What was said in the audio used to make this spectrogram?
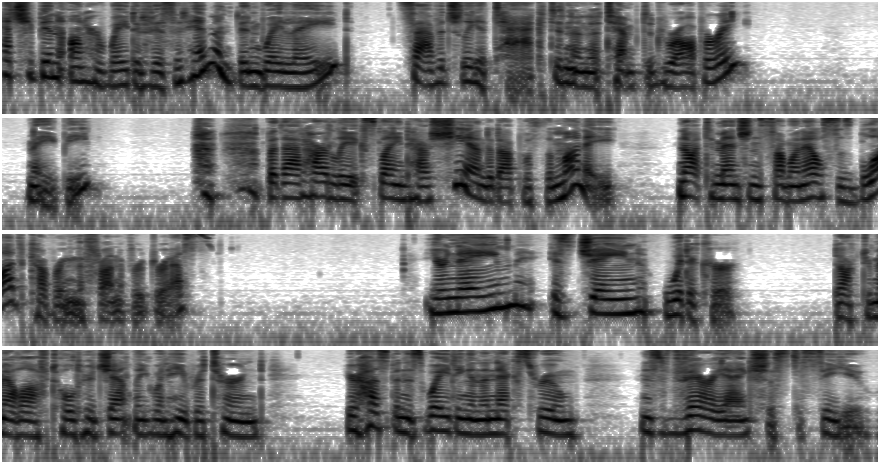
Had she been on her way to visit him and been waylaid? savagely attacked in an attempted robbery? Maybe. but that hardly explained how she ended up with the money, not to mention someone else's blood covering the front of her dress. Your name is Jane Whittaker, Dr. Meloff told her gently when he returned. Your husband is waiting in the next room and is very anxious to see you.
